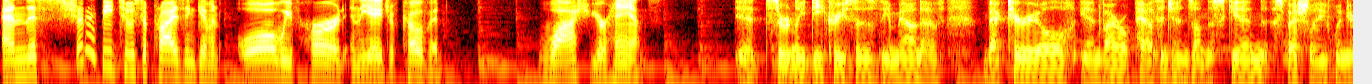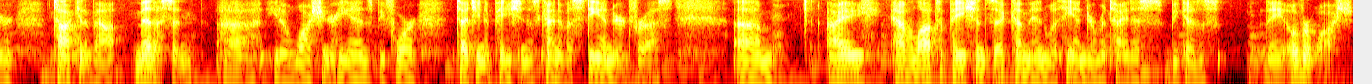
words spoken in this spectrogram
and this shouldn't be too surprising given all we've heard in the age of COVID wash your hands. It certainly decreases the amount of bacterial and viral pathogens on the skin, especially when you're talking about medicine. Uh, you know, washing your hands before touching a patient is kind of a standard for us. Um, I have lots of patients that come in with hand dermatitis because they overwash.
